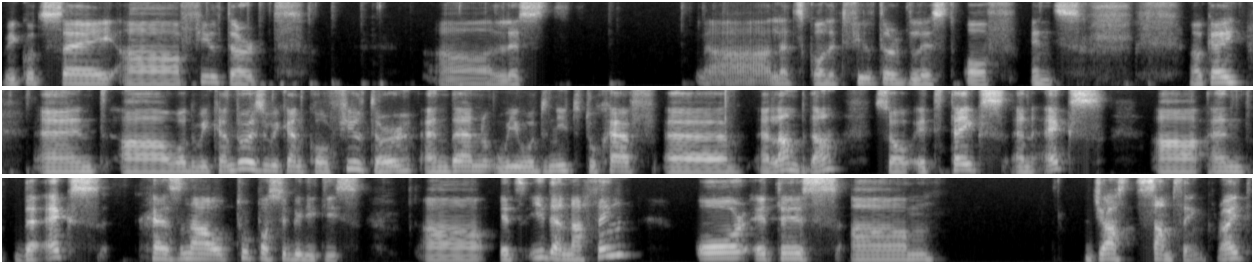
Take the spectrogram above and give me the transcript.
we could say uh, filtered uh, list uh, let's call it filtered list of ints. okay, and uh, what we can do is we can call filter, and then we would need to have uh, a lambda. So it takes an x, uh, and the x has now two possibilities. Uh, it's either nothing, or it is um, just something, right?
